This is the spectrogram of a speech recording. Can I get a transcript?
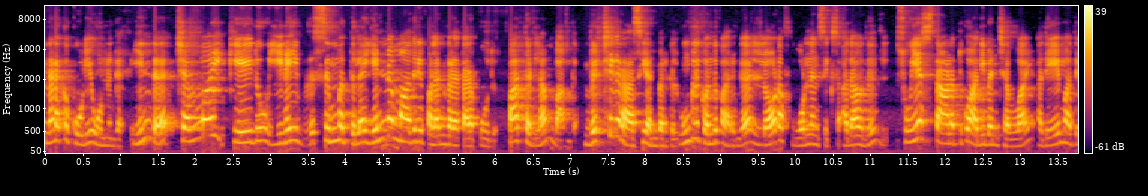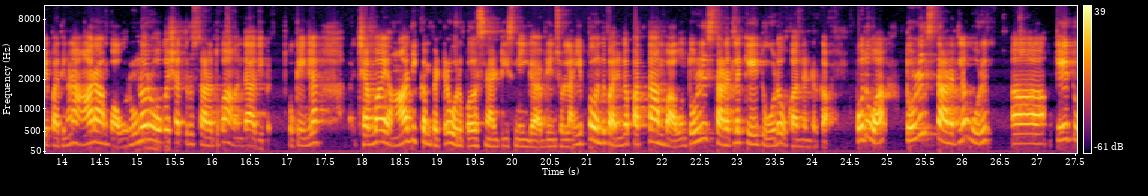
நடக்கக்கூடிய ஒண்ணுங்க. இந்த செவ்வாய் கேது இணைவு சிம்மத்துல என்ன மாதிரி பலன்களை தரப்போகுது? பார்த்துடலாம் வாங்க. விருச்சிக ராசி அன்பர்கள் உங்களுக்கு வந்து பாருங்க lord of one and six அதாவது சுயஸ்தானத்துக்கும் அதிபன் செவ்வாய் அதே மாதிரி பாத்தீங்கன்னா ஆறாம் பாவம் ருணரோக சத்ருஸ்தானத்துக்கும் அவன் தான் அதிபன். ஓகேங்களா? செவ்வாய் ஆதிக்கம் பெற்ற ஒரு பர்சனாலிட்டிஸ் நீங்க அப்படின்னு சொல்லலாம். இப்ப வந்து பாருங்க பத்தாம் பாவம் தொழில் ஸ்தானத்துல கேத்துவோட உட்கார்ந்துட்டு இருக்கான் பொதுவா தொழில் ஸ்தானத்துல ஒரு ஆஹ் கேத்து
